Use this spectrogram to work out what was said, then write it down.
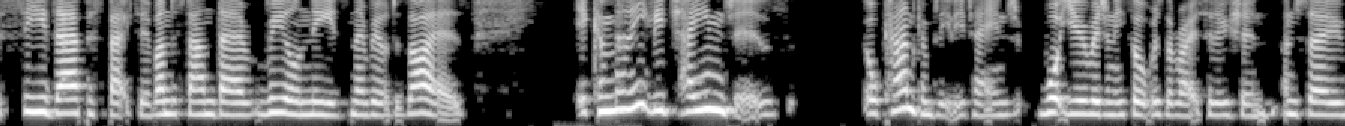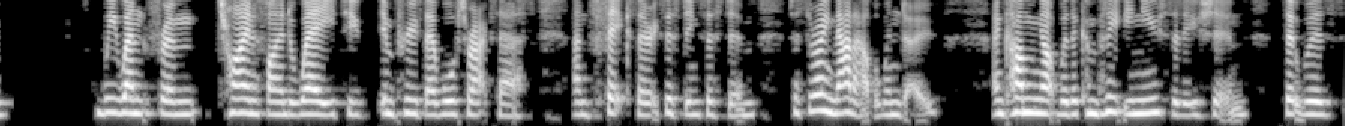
see their perspective, understand their real needs and their real desires, it completely changes or can completely change what you originally thought was the right solution. And so we went from trying to find a way to improve their water access and fix their existing system to throwing that out the window and coming up with a completely new solution that was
